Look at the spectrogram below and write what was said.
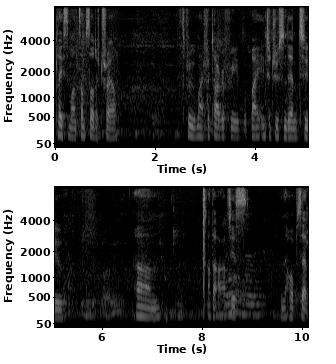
place them on some sort of trail through my photography by introducing them to um, other artists in the hopes that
